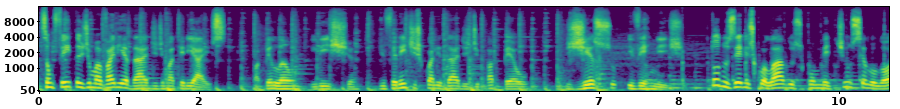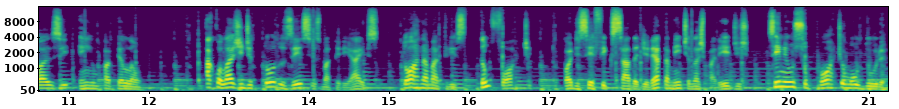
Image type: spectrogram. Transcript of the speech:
são feitas de uma variedade de materiais: papelão, lixa, diferentes qualidades de papel, gesso e verniz, todos eles colados com metilcelulose em um papelão a colagem de todos esses materiais torna a matriz tão forte que pode ser fixada diretamente nas paredes sem nenhum suporte ou moldura.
